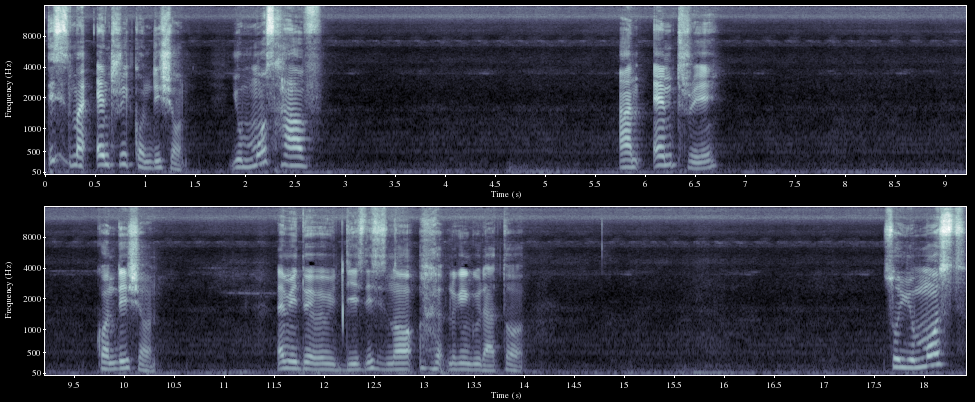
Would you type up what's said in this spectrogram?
This is my entry condition. You must have an entry condition. Let me do away with this. This is not looking good at all so you must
